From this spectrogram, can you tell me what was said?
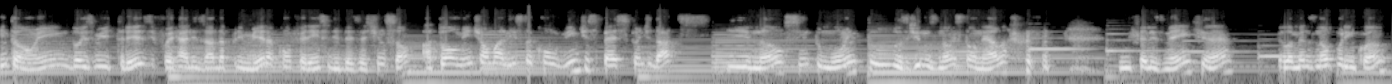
Então, em 2013 foi realizada a primeira conferência de desextinção. Atualmente há uma lista com 20 espécies candidatas e não sinto muito, os dinos não estão nela, infelizmente, né? Pelo menos não por enquanto.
